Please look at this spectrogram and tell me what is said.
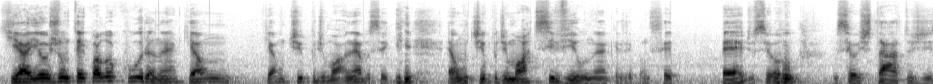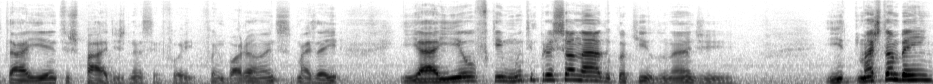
Que aí eu juntei com a loucura, né? Que é um que é um tipo de morte, né? Você que é um tipo de morte civil, né? Quer dizer, quando você perde o seu o seu status de estar aí entre os pares, né? Você foi foi embora antes, mas aí e aí eu fiquei muito impressionado com aquilo, né? De e mas também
